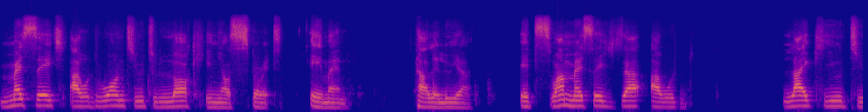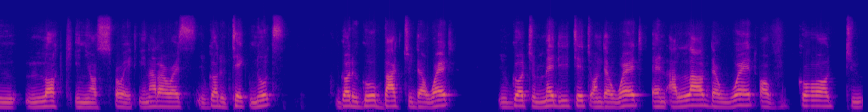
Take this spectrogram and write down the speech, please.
message I would want you to lock in your spirit. Amen. Hallelujah. It's one message that I would like you to lock in your spirit. In other words, you've got to take notes, you've got to go back to the word, you've got to meditate on the word and allow the word of God to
